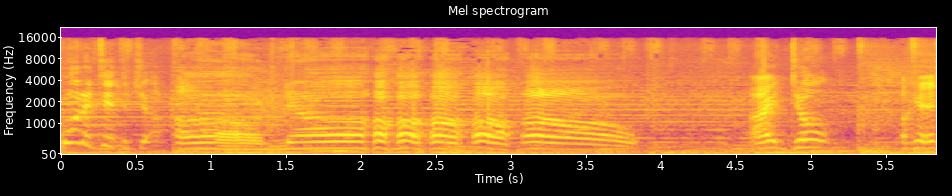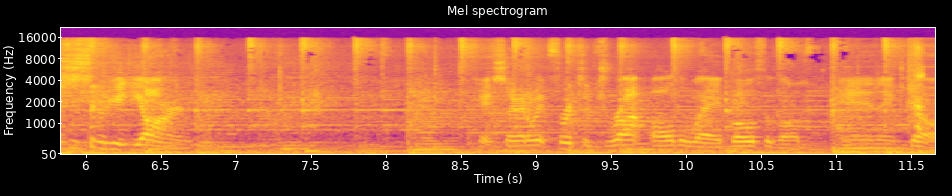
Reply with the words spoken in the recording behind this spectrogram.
But it did the job. Oh no! I don't. Okay, that's just gonna get yarn. Okay, so I gotta wait for it to drop all the way, both of them, and then go.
